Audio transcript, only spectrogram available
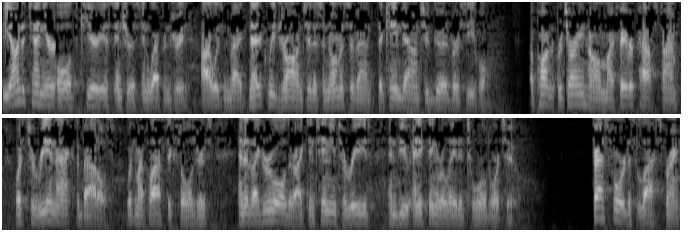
Beyond a 10 year old's curious interest in weaponry, I was magnetically drawn to this enormous event that came down to good versus evil. Upon returning home, my favorite pastime was to reenact the battles with my plastic soldiers, and as I grew older, I continued to read and view anything related to World War II. Fast forward to last spring.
